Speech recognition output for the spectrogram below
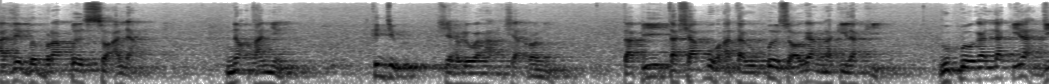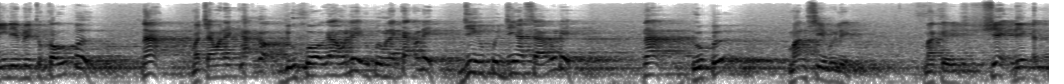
ada beberapa soalan. Nak tanya. Kejut Syekh Abdul Wahab Syakroni tapi tasyabuh atau rupa seorang laki-laki. Rupa orang lelaki lah. Jin dia boleh tukar rupa. Nak? Macam malaikat kau. Rupa orang boleh rupa malaikat boleh. Jin rupa jin asal boleh. Nak? Rupa manusia boleh. Maka syekh dia kata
